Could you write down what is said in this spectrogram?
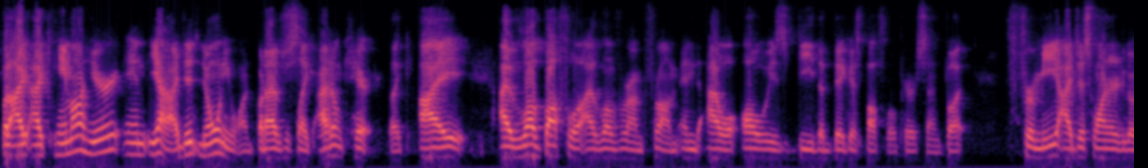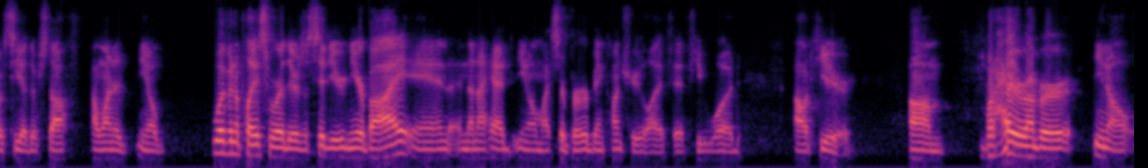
But I, I came out here and yeah, I didn't know anyone, but I was just like, I don't care. Like I I love Buffalo. I love where I'm from, and I will always be the biggest Buffalo person. But for me, I just wanted to go see other stuff. I wanted, you know, live in a place where there's a city nearby, and and then I had you know my suburban country life, if you would, out here. Um, but I remember, you know,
